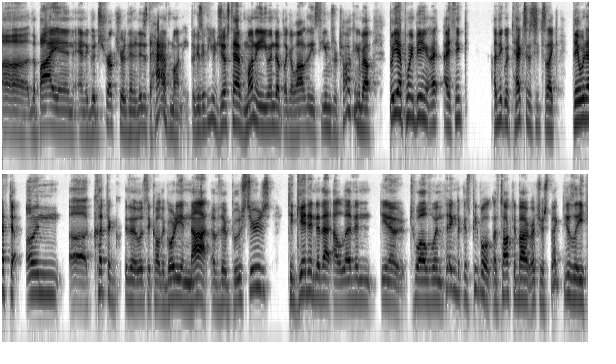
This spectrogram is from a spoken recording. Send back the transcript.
uh the buy-in and a good structure than it is to have money because if you just have money, you end up like a lot of these teams we're talking about. But yeah, point being, I, I think I think with Texas, it's like they would have to un uh, cut the, the what's it called the Gordian knot of their boosters to get into that 11, you know, 12 win thing because people have talked about retrospectively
